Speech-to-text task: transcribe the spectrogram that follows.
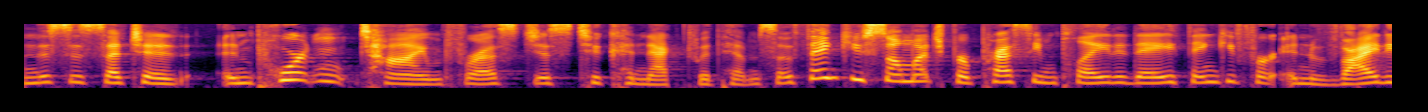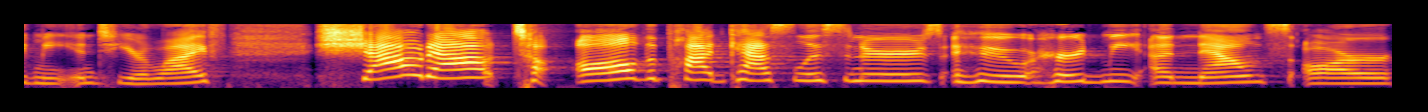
And this is such an important time for us just to connect with Him. So thank you so much for pressing play today. Thank you for inviting me into your life. Shout out to all the podcast listeners who heard me announce our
